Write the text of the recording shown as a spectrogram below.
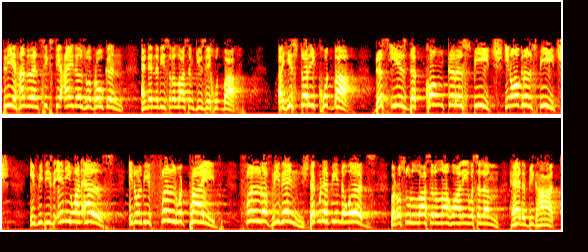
360 idols were broken. And then Nabi sallallahu alaihi wasallam gives a khutbah. a historic khutbah. This is the conqueror speech, inaugural speech. If it is anyone else, it will be filled with pride, filled of revenge. That would have been the words. But Rasulullah sallallahu alaihi wasallam had a big heart.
